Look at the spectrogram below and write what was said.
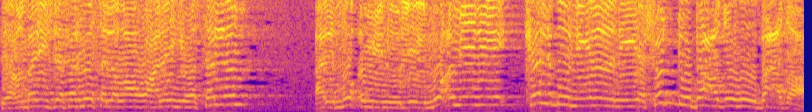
پێغەمبەریش دەفەرمێ صلى الله عليه وسلم المؤمن للمؤمن كالبنيان يشد بعضه بعضا.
